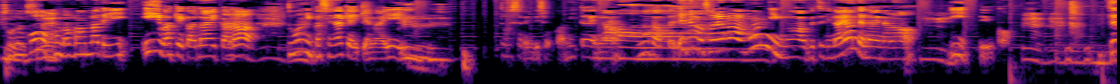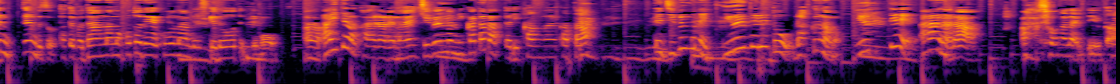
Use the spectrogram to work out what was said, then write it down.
こそうですの子をこね。のまんまでいいいいわけがないから、どうにかしなきゃいけない。うんどうしたらいいんでしょうかみたいなのだったり。え、でもそれは本人が別に悩んでないならいいっていうか、全全部そう。例えば旦那のことでこうなんですけどって言っても、あの、相手は変えられない。自分の見方だったり考え方。で、自分もね、うん言えてると楽なの。言って、ああなら、あ、しょうがないっていうか。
